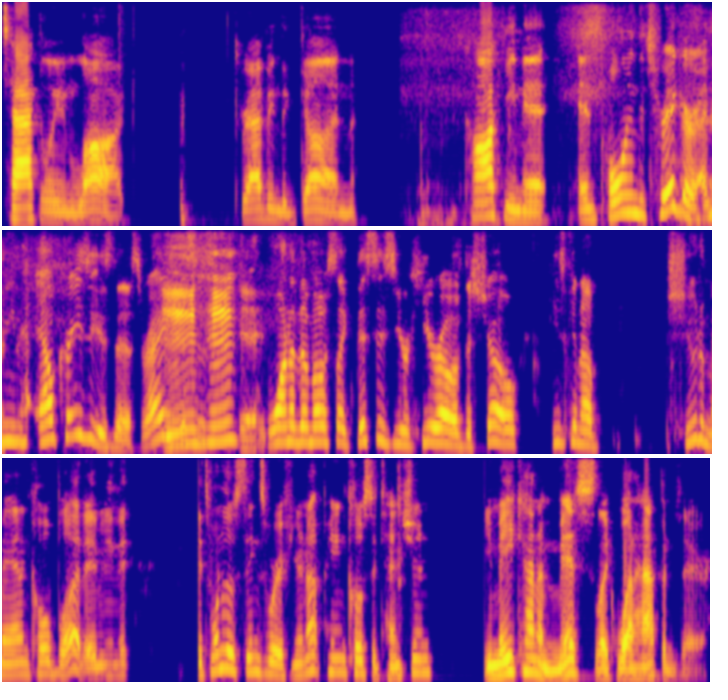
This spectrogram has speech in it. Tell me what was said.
tackling Locke grabbing the gun cocking it and pulling the trigger. I mean, how crazy is this, right? This is Mhm. One of the most like this is your hero of the show. He's gonna shoot a man in cold blood. I mean, it, it's one of those things where if you're not paying close attention, you may kind of miss like what happened there.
